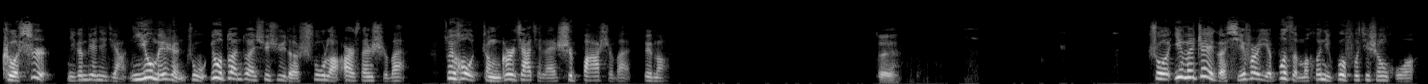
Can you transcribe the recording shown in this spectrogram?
可是你跟编辑讲，你又没忍住，又断断续续的输了二三十万，最后整个加起来是八十万，对吗？对。说因为这个媳妇儿也不怎么和你过夫妻生活。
